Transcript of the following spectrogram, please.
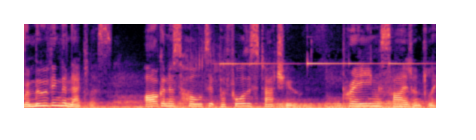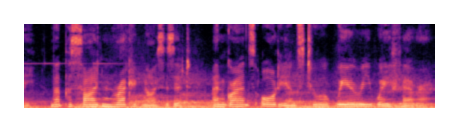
Removing the necklace, Argonus holds it before the statue, praying silently that Poseidon recognizes it and grants audience to a weary wayfarer.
